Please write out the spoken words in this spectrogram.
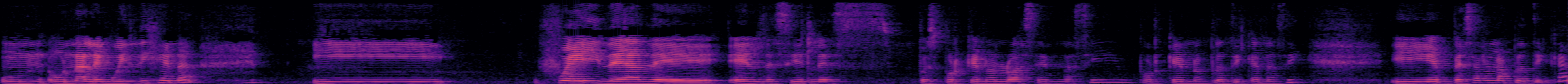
un- una lengua indígena y fue idea de él decirles, pues, ¿por qué no lo hacen así? ¿Por qué no platican así? Y empezaron a platicar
